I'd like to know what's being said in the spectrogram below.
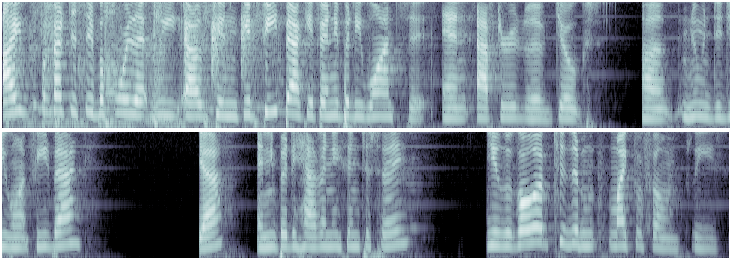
I forgot to say before that we uh, can give feedback if anybody wants it, and after the jokes. Uh, Newman, did you want feedback? Yeah. Anybody have anything to say? You go up to the microphone, please.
